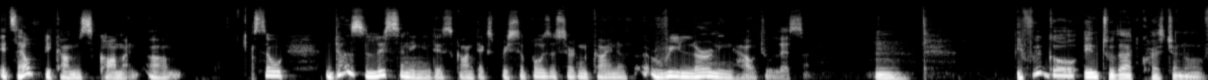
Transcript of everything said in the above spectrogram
itself becomes common. So, does listening in this context presuppose a certain kind of relearning how to listen? If we go into that question of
